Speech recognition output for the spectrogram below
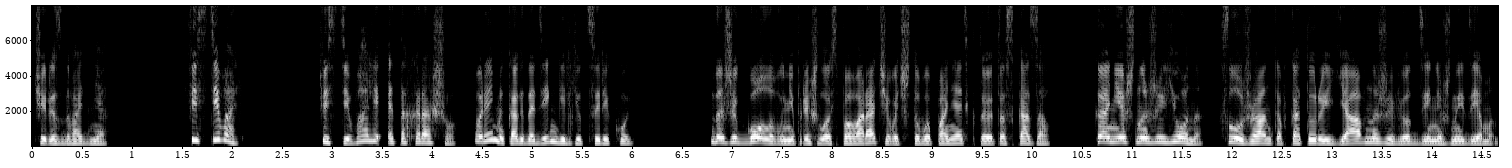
Через два дня. Фестиваль. Фестивали — это хорошо. Время, когда деньги льются рекой. Даже голову не пришлось поворачивать, чтобы понять, кто это сказал. Конечно же, Йона, служанка, в которой явно живет денежный демон.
